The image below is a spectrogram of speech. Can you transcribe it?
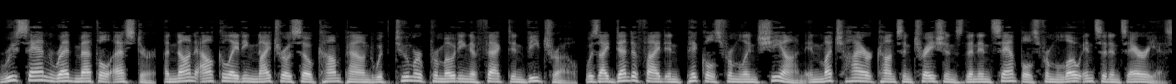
Roussin red methyl ester, a non-alkylating nitroso compound with tumor-promoting effect in vitro, was identified in pickles from Linxian in much higher concentrations than in samples from low-incidence areas.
